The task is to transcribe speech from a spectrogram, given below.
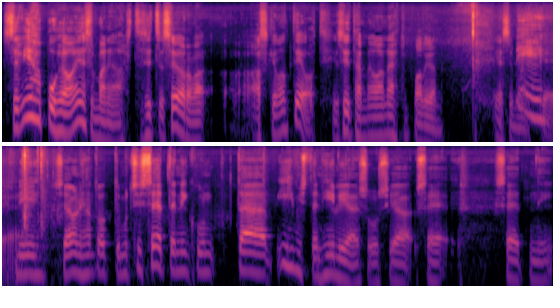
se vihapuhe on ensimmäinen aste, sitten se seuraava askel on teot, ja sitä me ollaan nähty paljon esimerkkejä. Niin, niin se on ihan totta, mutta siis se, että niin kuin, tämä ihmisten hiljaisuus ja se se, että, niin,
